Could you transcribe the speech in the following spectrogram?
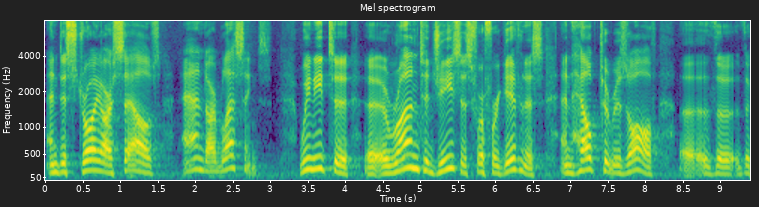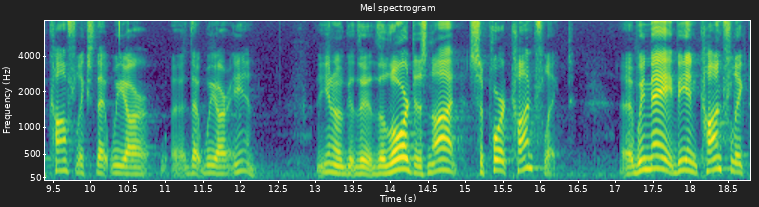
and destroy ourselves and our blessings. We need to uh, run to Jesus for forgiveness and help to resolve uh, the, the conflicts that we, are, uh, that we are in. You know, the, the Lord does not support conflict. Uh, we may be in conflict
